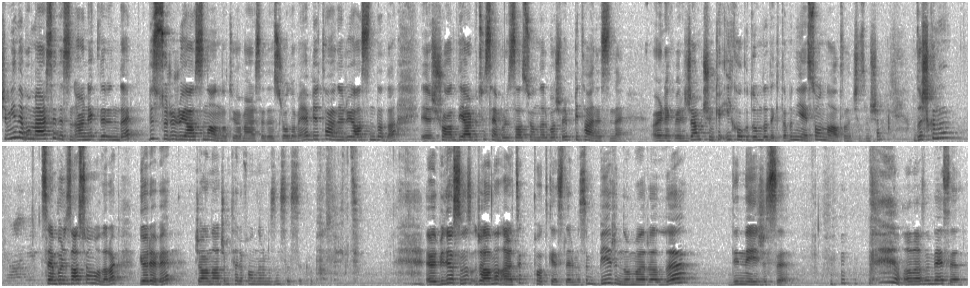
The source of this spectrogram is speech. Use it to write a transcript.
Şimdi yine bu Mercedes'in örneklerinde bir sürü rüyasını anlatıyor Mercedes Rollama'ya. Bir tane rüyasında da e, şu an diğer bütün sembolizasyonları boş verip bir tanesine örnek vereceğim. Çünkü ilk okuduğumda da kitabı niyeyse onun altını çizmişim. Dışkının sembolizasyon olarak görevi Canancığım telefonlarımızın sesi kapalıydı. Evet biliyorsunuz Canan artık podcastlerimizin bir numaralı dinleyicisi. Ondan sonra neyse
